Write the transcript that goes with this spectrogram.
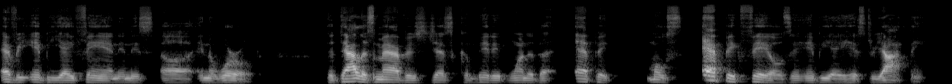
every NBA fan in this uh in the world. The Dallas Mavericks just committed one of the epic most epic fails in NBA history, I think.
